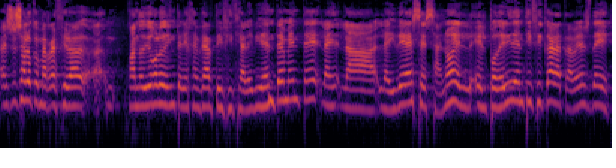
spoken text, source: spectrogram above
Eso es a lo que me refiero cuando digo lo de inteligencia artificial. Evidentemente, la, idea es esa, ¿no? El, poder identificar a través de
